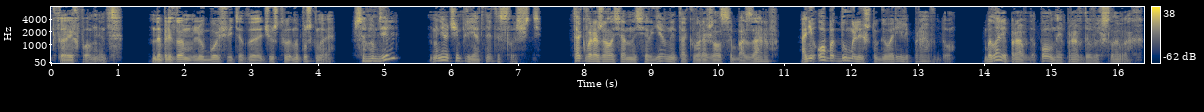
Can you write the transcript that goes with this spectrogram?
Кто их помнит? Да притом любовь ведь это чувство напускное. В самом деле? Мне очень приятно это слышать. Так выражалась Анна Сергеевна и так выражался Базаров. Они оба думали, что говорили правду. Была ли правда, полная правда в их словах?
